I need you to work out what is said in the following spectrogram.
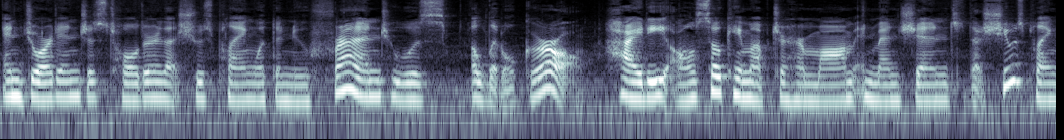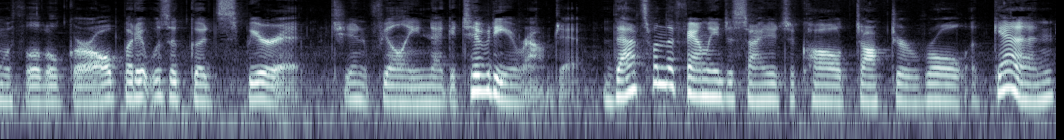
And Jordan just told her that she was playing with a new friend who was a little girl. Heidi also came up to her mom and mentioned that she was playing with a little girl, but it was a good spirit. She didn't feel any negativity around it. That's when the family decided to call Dr. Roll again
